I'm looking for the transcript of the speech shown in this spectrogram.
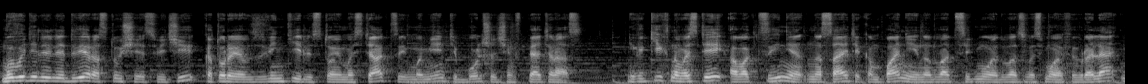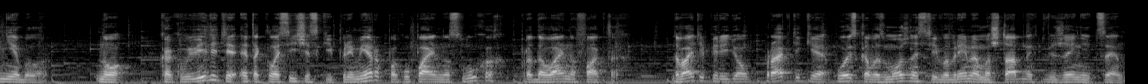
Мы выделили две растущие свечи, которые взвинтили стоимость акций в моменте больше, чем в 5 раз. Никаких новостей о вакцине на сайте компании на 27-28 февраля не было. Но, как вы видите, это классический пример «покупай на слухах, продавай на фактах». Давайте перейдем к практике поиска возможностей во время масштабных движений цен.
